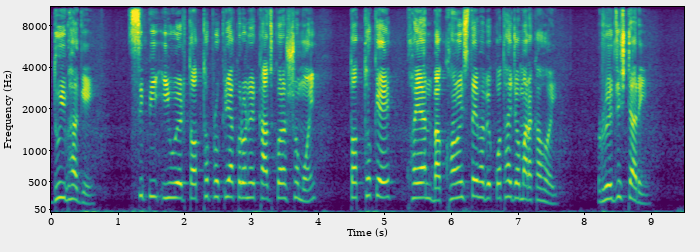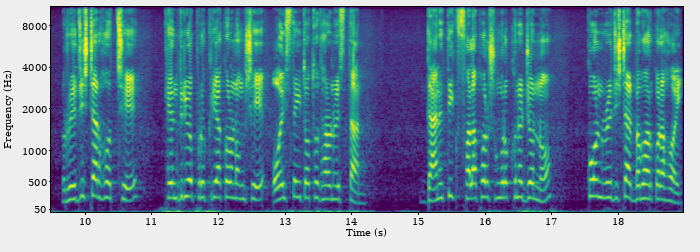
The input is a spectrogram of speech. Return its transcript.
দুই ভাগে। সিপিইউ এর তথ্য প্রক্রিয়াকরণের কাজ করার সময় তথ্যকে ক্ষয়ান বা ক্ষণস্থায়ীভাবে কোথায় জমা রাখা হয়? রেজিস্টারে। রেজিস্টার হচ্ছে কেন্দ্রীয় প্রক্রিয়াকরণ অংশে অস্থায়ী তথ্য ধারণের স্থান। গাণিতিক ফলাফল সংরক্ষণের জন্য কোন রেজিস্টার ব্যবহার করা হয়?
